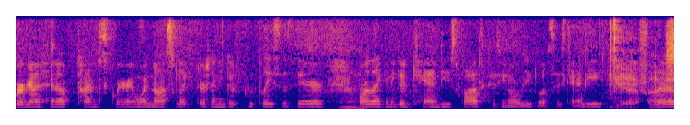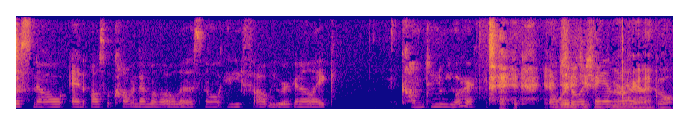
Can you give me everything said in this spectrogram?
we're gonna hit up Times Square and whatnot. So like, if there's any good food places there, Mm-hmm. or like any good candy spots, because you know Reafe loves his candy. Yeah, facts. Let us know, and also comment down below. Let us know if you thought we were gonna like come to New York. yeah, where did you think we were gonna go?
